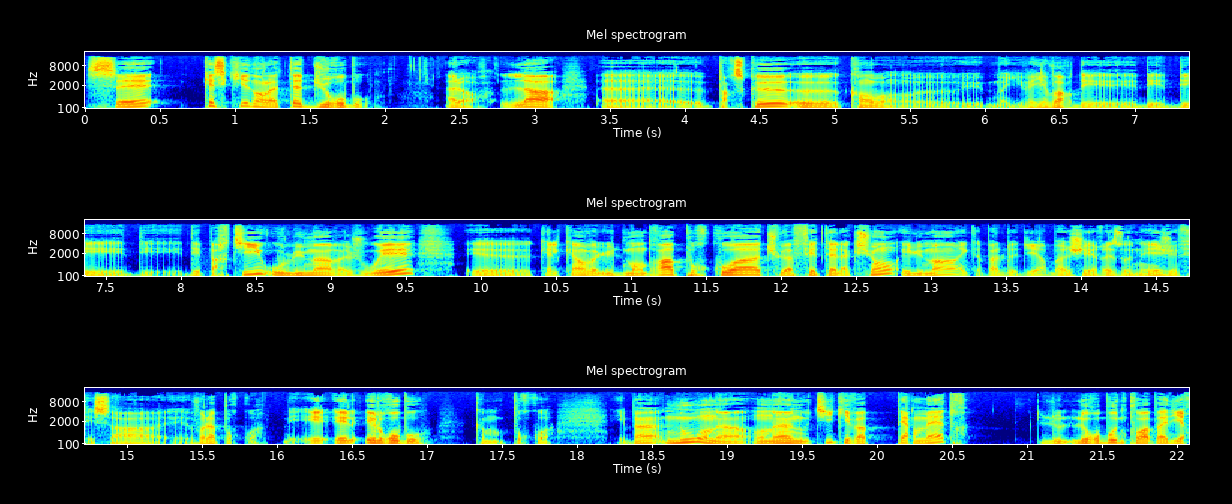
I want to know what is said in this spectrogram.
c'est qu'est-ce qui est dans la tête du robot? Alors là, euh, parce que euh, quand euh, bah, il va y avoir des, parties où l'humain va jouer, quelqu'un va lui demandera pourquoi tu as fait telle action, et l'humain est capable de dire bah, j'ai raisonné, j'ai fait ça, voilà pourquoi. Et, le robot, comme pourquoi? Eh ben nous on a un outil qui va permettre le robot ne pourra pas dire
